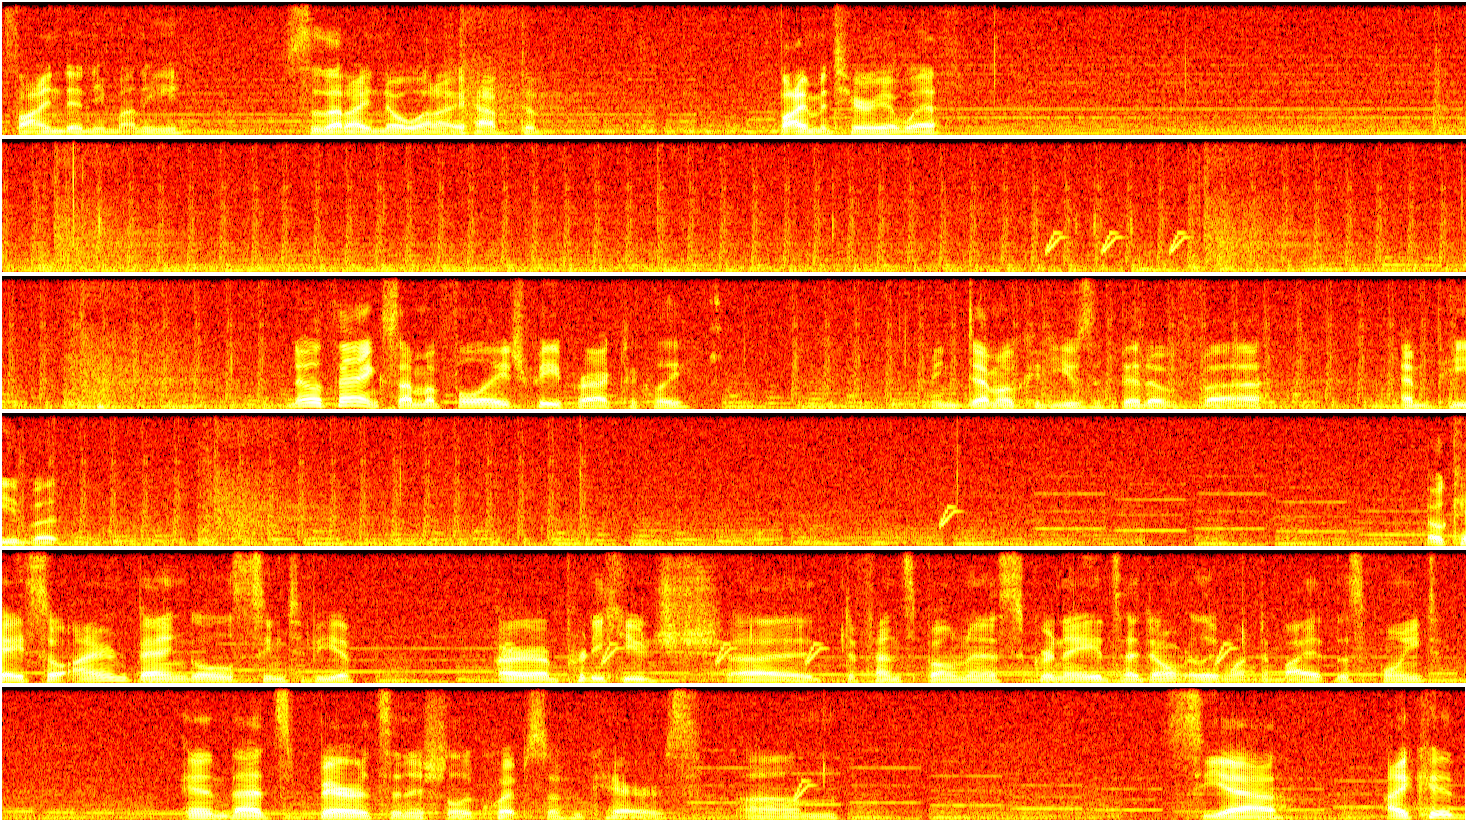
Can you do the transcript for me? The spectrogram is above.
find any money, so that I know what I have to buy materia with. No thanks, I'm at full HP practically. I mean, Demo could use a bit of uh, MP, but Okay, so Iron Bangles seem to be a are a pretty huge uh, defense bonus. Grenades I don't really want to buy at this point. And that's Barret's initial equip, so who cares? Um, so yeah, I could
